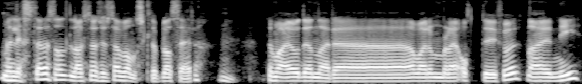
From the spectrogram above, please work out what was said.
Men Leicester er et sånt lag som jeg syns er vanskelig å plassere. Mm. De var jo den derre Han ble åtte i fjor? Nei, ni.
